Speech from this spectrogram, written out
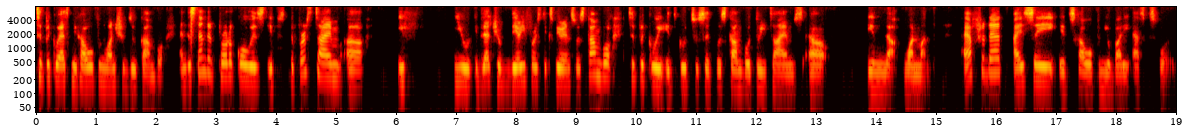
typically ask me how often one should do Kambo, and the standard protocol is if the first time, uh, if you if that's your very first experience with Kambo, typically it's good to sit with Kambo three times uh, in one month. After that, I say it's how often your body asks for it.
